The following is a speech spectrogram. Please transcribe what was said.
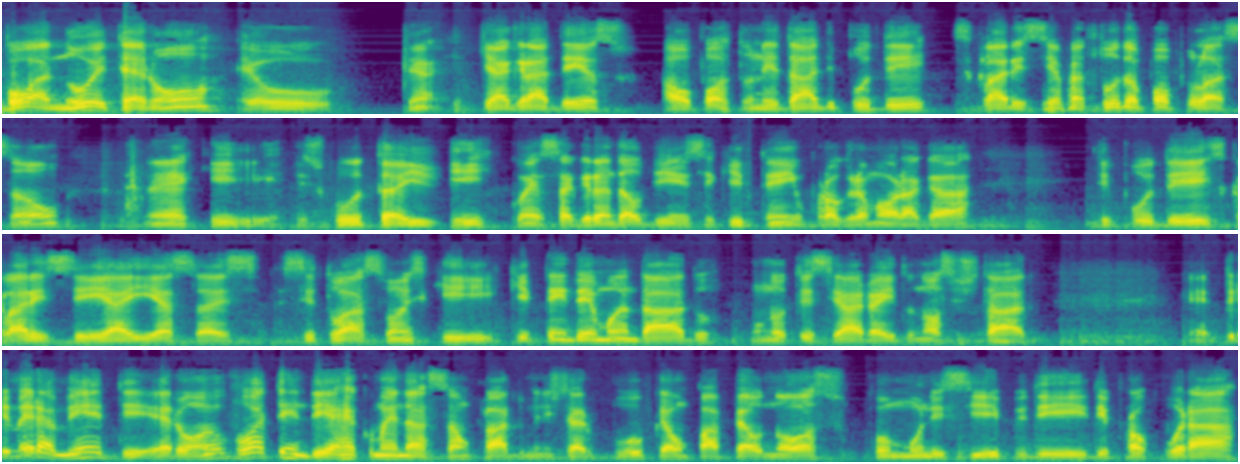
Boa noite, Heron. Eu que agradeço a oportunidade de poder esclarecer para toda a população né, que escuta aí, com essa grande audiência que tem o programa Hora H, de poder esclarecer aí essas situações que, que tem demandado um noticiário aí do nosso estado. É, primeiramente, Heron, eu vou atender a recomendação, claro, do Ministério Público, é um papel nosso como município de, de procurar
